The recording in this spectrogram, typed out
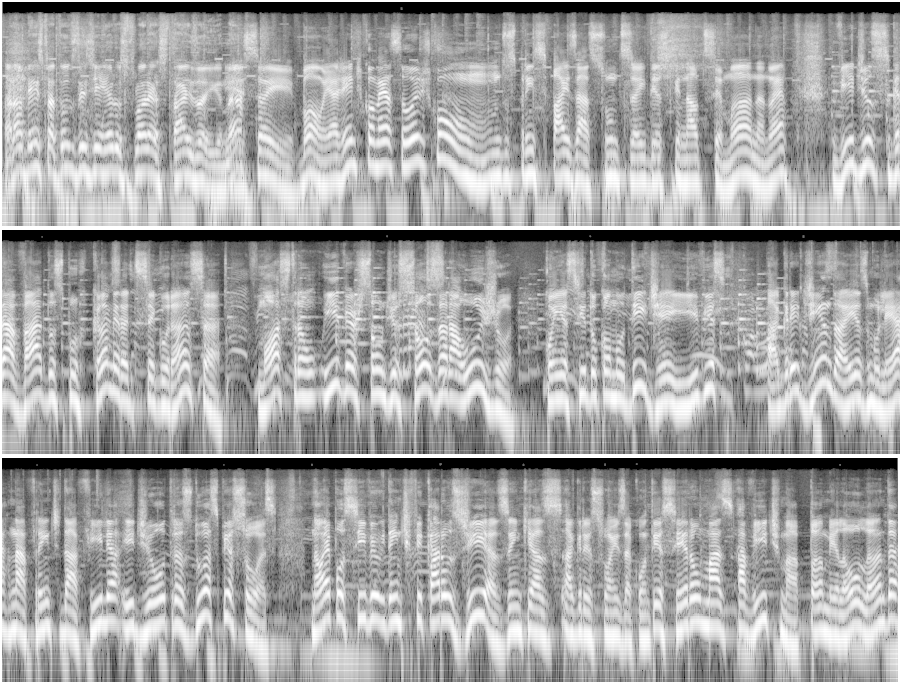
Parabéns para todos os engenheiros florestais aí, né? Isso aí. Bom, e a gente começa hoje com um dos principais assuntos aí desse final de semana, não é? Vídeos gravados por câmera de segurança mostram Iverson de Souza Araújo, conhecido como DJ Ives, agredindo a ex-mulher na frente da filha e de outras duas pessoas. Não é possível identificar os dias em que as agressões aconteceram, mas a vítima, Pamela Holanda,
